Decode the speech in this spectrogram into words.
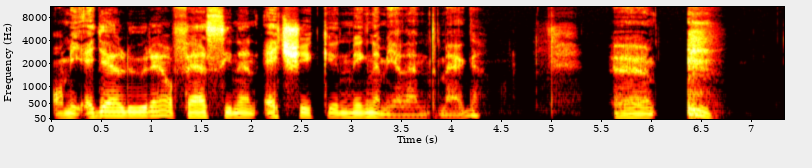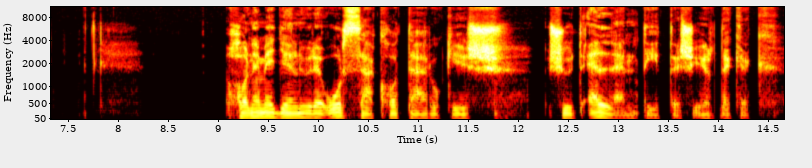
Ami egyelőre a felszínen egységként még nem jelent meg, ö, hanem egyenlőre országhatárok és sőt ellentétes érdekek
